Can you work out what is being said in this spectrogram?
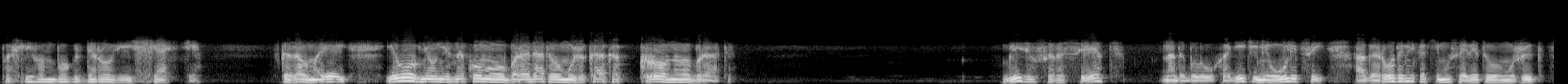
«Пошли вам Бог здоровья и счастья», — сказал Марей и обнял незнакомого бородатого мужика, как кровного брата. Близился рассвет, надо было уходить, и не улицей, а огородами, как ему советовал мужик, —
